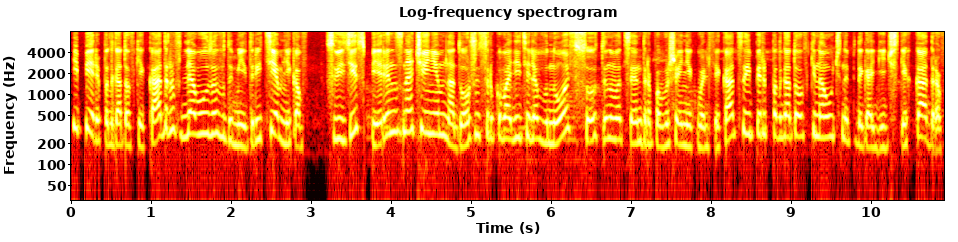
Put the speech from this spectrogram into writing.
и переподготовки кадров для вузов Дмитрий Темников в связи с переназначением на должность руководителя вновь созданного Центра повышения квалификации и переподготовки научно-педагогических кадров.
